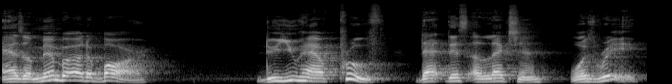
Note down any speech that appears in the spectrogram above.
as a member of the bar, do you have proof that this election was rigged?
